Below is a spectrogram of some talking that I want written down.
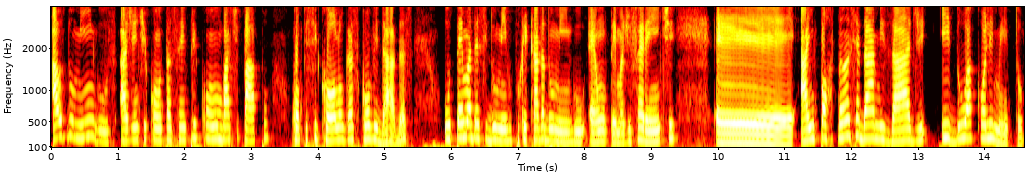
Aos domingos, a gente conta sempre com um bate-papo com psicólogas convidadas. O tema desse domingo, porque cada domingo é um tema diferente, é a importância da amizade e do acolhimento,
